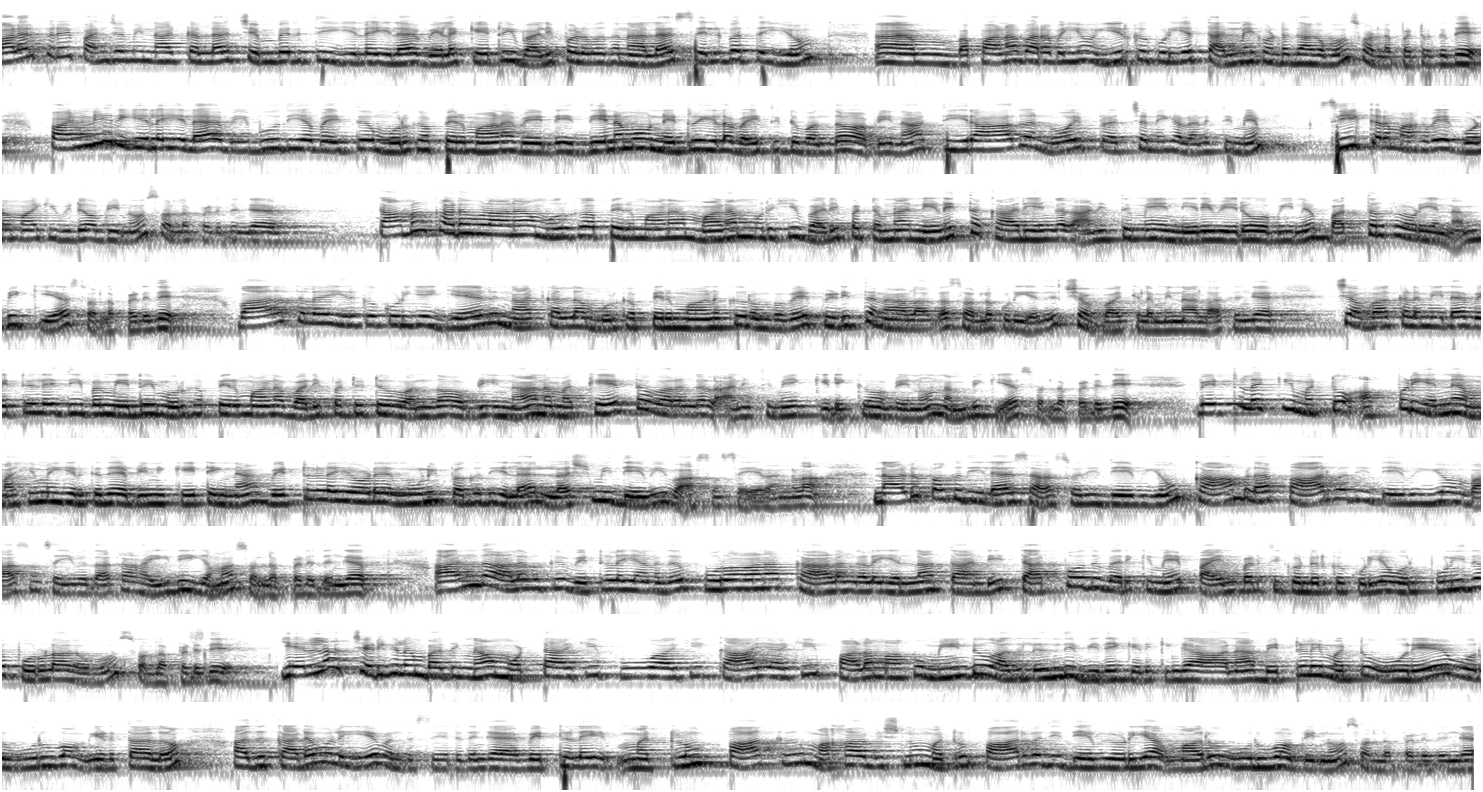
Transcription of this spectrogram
வளர்ப்பிறை பஞ்சமி நாட்களில் செம்பருத்தி இலையில் விளக்கேற்றி வழிபடுவதனால செல்வத்தையும் பண வரவையும் ஈர்க்கக்கூடிய தன்மை கொண்டதாகவும் சொல்லப்பட்டிருக்குது. பன்னீர் இலையில் விபூதியை வைத்து முருகப்பெருமான வேண்டி தினமும் நெற்றியில் வைத்துட்டு வந்தோம் அப்படின்னா தீராத நோய் பிரச்சனைகள் அனைத்துமே சீக்கிரமாகவே குணமாகிவிடும் அப்படின்னும் சொல்லப்படுதுங்க. தமிழ் கடவுளான முருகப்பெருமான மனமுருகி வழிபட்டோம்னா நினைத்த காரியங்கள் அனைத்துமே நிறைவேறும் அப்படின்னு பக்தர்களுடைய நம்பிக்கையாக சொல்லப்படுது. வாரத்தில் இருக்கக்கூடிய ஏழு நாட்களில் முருகப்பெருமானுக்கு ரொம்பவே பிடித்த நாளாக சொல்லக்கூடியது செவ்வாய்க்கிழமை நாளாகுங்க. செவ்வாய்க்கிழமையில் வெற்றிலை தீபம் ஏற்றி முருகப்பெருமானை வழிபட்டுட்டு வந்தோம் அப்படின்னா நம்ம கேட்ட வரங்கள் அனைத்துமே கிடைக்கும் அப்படின்னும் நம்பிக்கையாக சொல்லப்படுது. வெற்றிலைக்கு மட்டும் அப்படி என்ன மகிமை இருக்குது அப்படின்னு கேட்டிங்கன்னா வெற்றிலையோட நூல் நுனிப்பகுதியில் லக்ஷ்மி தேவி வாசம் செய்கிறாங்களாம் நடுப்பகுதியில் சரஸ்வதி தேவியும் காம்பில் பார்வதி தேவியும் வாசம் செய்வதாக ஐதீகமாக சொல்லப்படுதுங்க. அந்த அளவுக்கு வெற்றிலையானது புராண காலங்களை எல்லாம் தாண்டி தற்போது வரைக்குமே பயன்படுத்தி கொண்டிருக்கக்கூடிய ஒரு புனித பொருளாகவும் சொல்லப்படுது. எல்லா செடிகளும் பார்த்திங்கன்னா மொட்டாகி பூவாகி காயாகி பழமாகும். மீண்டும் அதிலிருந்து விதை கிடைக்குங்க. ஆனால் வெற்றிலை மட்டும் ஒரே ஒரு உருவம் எடுத்தாலும் அது கடவுளையே வந்து சேருது. சேருதுங்க வெற்றிலை மற்றும் பாக்கு மகாவிஷ்ணு மற்றும் பார்வதி தேவியுடைய மறு உருவம் அப்படின்னும் சொல்லப்படுதுங்க.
